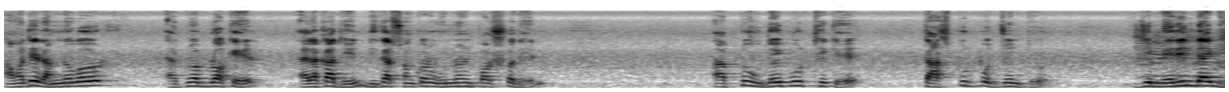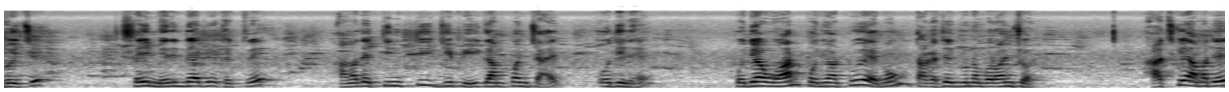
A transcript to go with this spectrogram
আমাদের রামনগর এক ব্লকের এলাকাধীন দীঘা শঙ্কর উন্নয়ন পর্ষদের আপ টু উদয়পুর থেকে তাজপুর পর্যন্ত যে মেরিন ড্রাইভ হয়েছে, সেই মেরিন ড্রাইভের ক্ষেত্রে আমাদের তিনটি জিপি গ্রাম পঞ্চায়েত অধীনে পদিয়া ওয়ান পদিয়া টু এবং তার কাছে দু নম্বর অঞ্চল। আজকে আমাদের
